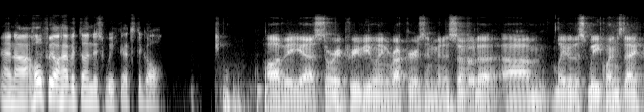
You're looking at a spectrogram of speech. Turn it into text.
and uh, hopefully I'll have it done this week. That's the goal. I'll have a uh, story previewing Rutgers in Minnesota um, later this week, Wednesday,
